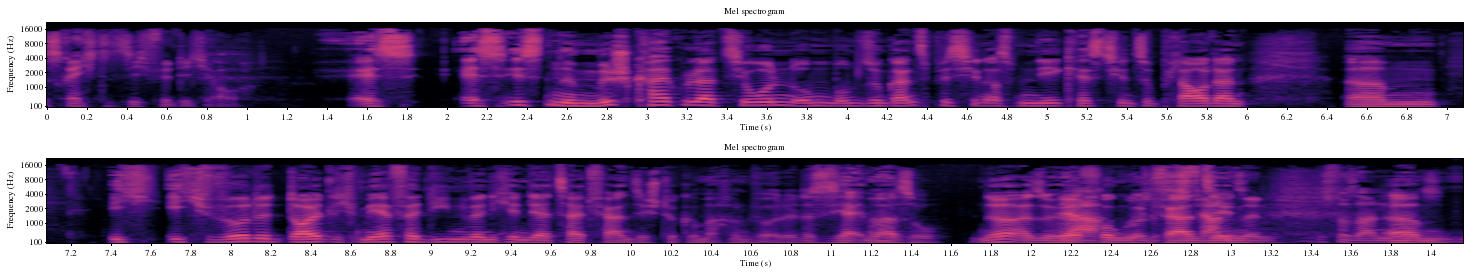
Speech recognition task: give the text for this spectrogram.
es rechnet sich für dich auch. es, es ist eine Mischkalkulation, um, um so ein ganz bisschen aus dem Nähkästchen zu plaudern. Ähm, ich, ich würde deutlich mehr verdienen, wenn ich in der Zeit Fernsehstücke machen würde. Das ist ja immer Ja. so. Ne? Also Hörfunk gut, und Fernsehen. Das ist was anderes. Ähm,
